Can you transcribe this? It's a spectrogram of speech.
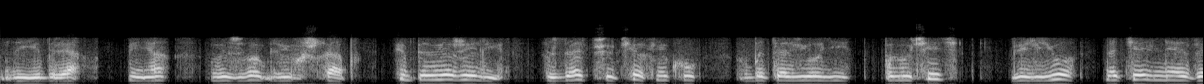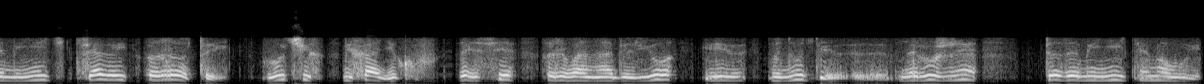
ноября. Меня вызвали в штаб и предложили сдать всю технику в батальоне, получить белье нательное заменить целой роты лучших механиков. Если рваное белье и внутрь, э, наружное, то заменить на новые.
